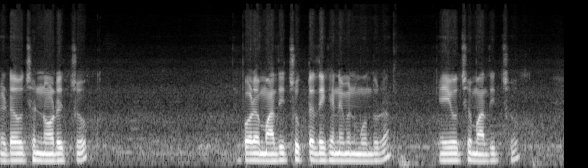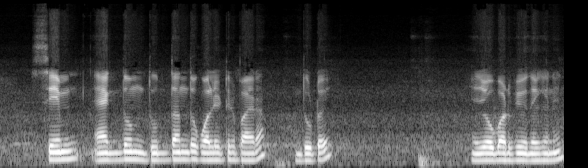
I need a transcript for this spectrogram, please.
এটা হচ্ছে নরের চোখ। পরে মাদির চোখটা দেখে নেবেন বন্ধুরা, এই হচ্ছে মাদির চোখ। সেম একদম দুর্দান্ত কোয়ালিটির পায়রা, দুটোই। এই যে ওভারভিউ দেখে নিন।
